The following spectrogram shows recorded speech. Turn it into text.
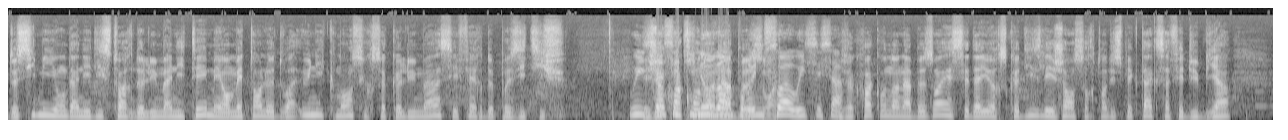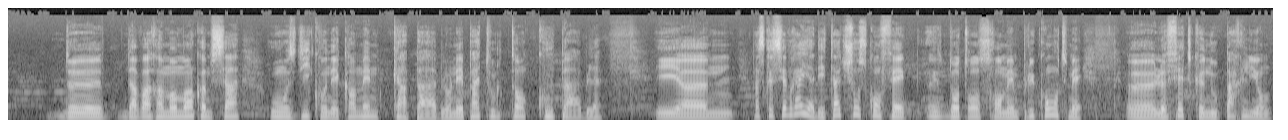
de 6 millions d'années d'histoire de l'humanité, mais en mettant le doigt uniquement sur ce que l'humain sait faire de positif. Oui, Et je ça crois c'est qu'on en a innovant pour une fois. Oui, c'est ça. Je crois qu'on en a besoin et c'est d'ailleurs ce que disent les gens en sortant du spectacle. Ça fait du bien d'avoir un moment comme ça où on se dit qu'on est quand même capable, on n'est pas tout le temps coupable. Et euh, parce que c'est vrai, il y a des tas de choses qu'on fait euh, dont on se rend même plus compte, mais euh, le fait que nous parlions,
